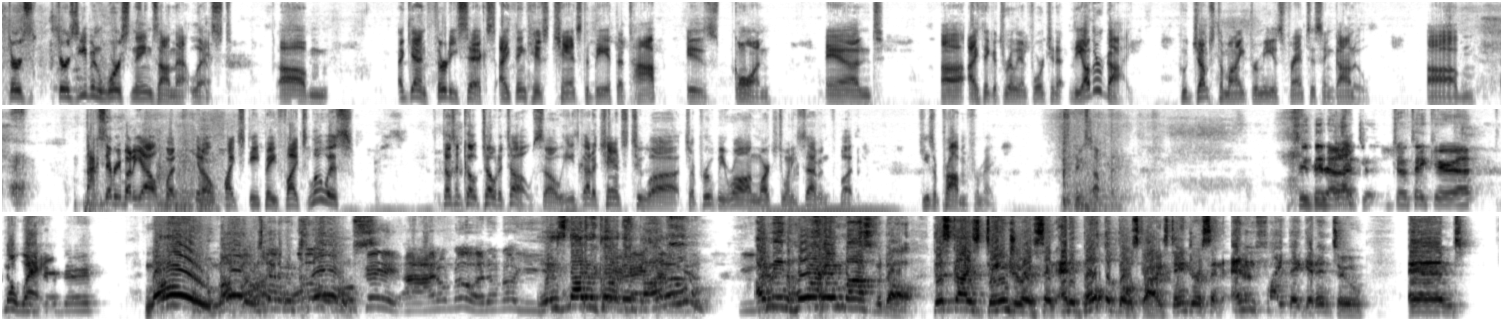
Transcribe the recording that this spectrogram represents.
There's there's even worse names on that list. Um, again, 36. I think his chance to be at the top is gone, and uh, I think it's really unfortunate. The other guy who jumps to mind for me is Francis Ngannou. Um, knocks everybody out, but you know, fights Stipe, fights Lewis, doesn't go toe to toe. So he's got a chance to uh to prove me wrong March 27th, but he's a problem for me. Do something. So did uh, I- Joe, Joe take your uh, No way. your Jared? No, no, he's Oh, not even Oh, close. okay, I I don't know. I don't know. You, you- He's not even close. Yeah, Ngannou? you- I mean, Jorge Masvidal. This guy's dangerous in any. Both of those guys dangerous in any Yeah. fight they get into, and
